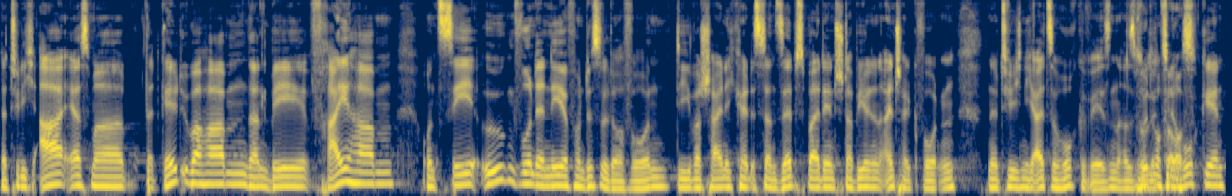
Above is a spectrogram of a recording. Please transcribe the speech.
natürlich A, erstmal das Geld über haben, dann B, frei haben und C, irgendwo in der Nähe von Düsseldorf wohnen. Die Wahrscheinlichkeit ist dann selbst bei den stabilen Einschaltquoten natürlich nicht allzu hoch gewesen. Also es So wird auch wieder aus. hochgehen.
